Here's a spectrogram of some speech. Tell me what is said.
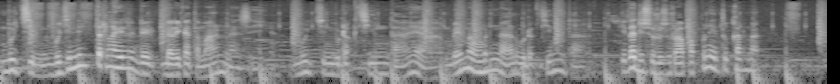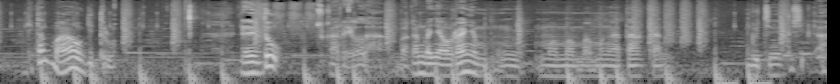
Bucin, bucin ini terlahir dari, dari kata mana sih? Bucin budak cinta ya Memang benar budak cinta. Kita disuruh-suruh apa pun itu karena kita mau gitu loh. Dan itu suka rela. Bahkan banyak orang yang mengatakan bucin itu sih ah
